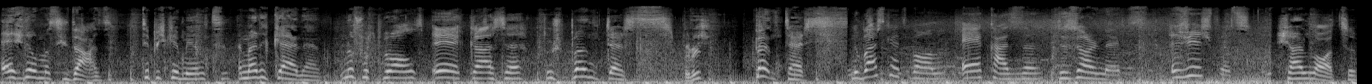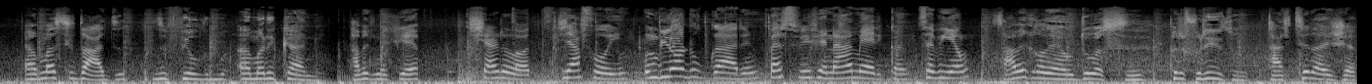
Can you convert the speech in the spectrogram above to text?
Esta é uma cidade tipicamente americana. No futebol é a casa dos Panthers. Outra vez? Panthers. No basquetebol é a casa dos Hornets. As Vespas. Charlotte é uma cidade de filme americano. Sabem como é que é? Charlotte já foi o melhor lugar para se viver na América. Sabiam? Sabem qual é o doce preferido? Tarte de cereja.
